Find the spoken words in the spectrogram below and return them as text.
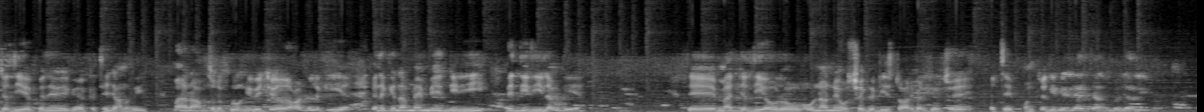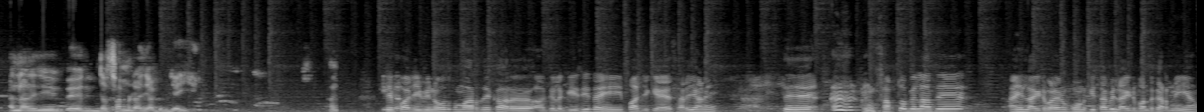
ਜਲਦੀ ਇਹ ਕਹਿੰਦੇ ਕਿ ਕਿੱਥੇ ਜਾਣ ਹੋਈ? ਮੈਂ ਰਾਮਚੰਦਰ ਕਲੋਨੀ ਵਿੱਚ ਅੱਗ ਲੱਗੀ ਹੈ। ਕਹਿੰਦੇ ਕਿੰਨਾ ਮੈਂ ਮੇਰੀ ਦੀਦੀ ਮੇਰੀ ਦੀਦੀ ਲੱਗਦੇ ਆ। ਤੇ ਮੈਂ ਜਲਦੀ ਉਹ ਉਹਨਾਂ ਨੇ ਉਸੇ ਗੱਡੀ ਸਟਾਰਟ ਕਰਕੇ ਉਸੇ ਇੱਥੇ ਪਹੁੰਚਣ ਦੀ ਕਿੰਨੇ ਕੀਤੀ ਚੱਲ ਬੁਝਾ ਲਈ ਇਹਨਾਂ ਨੇ ਜੀ 10 ਮਿੰਟਾਂ 'ਚ ਅੱਗ ਬੁਝਾਈ ਹੈ ਇਹ ਭਾਜੀ ਵਿਨੋਦ ਕੁਮਾਰ ਦੇ ਘਰ ਅੱਗ ਲੱਗੀ ਸੀ ਤੇ ਅਸੀਂ ਭੱਜ ਕੇ ਆਏ ਸਾਰੇ ਜਾਣੇ। ਤੇ ਸਭ ਤੋਂ ਪਹਿਲਾਂ ਤੇ ਅਸੀਂ ਲਾਈਟ ਵਾਲਿਆਂ ਨੂੰ ਫੋਨ ਕੀਤਾ ਵੀ ਲਾਈਟ ਬੰਦ ਕਰਨੀ ਆ।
